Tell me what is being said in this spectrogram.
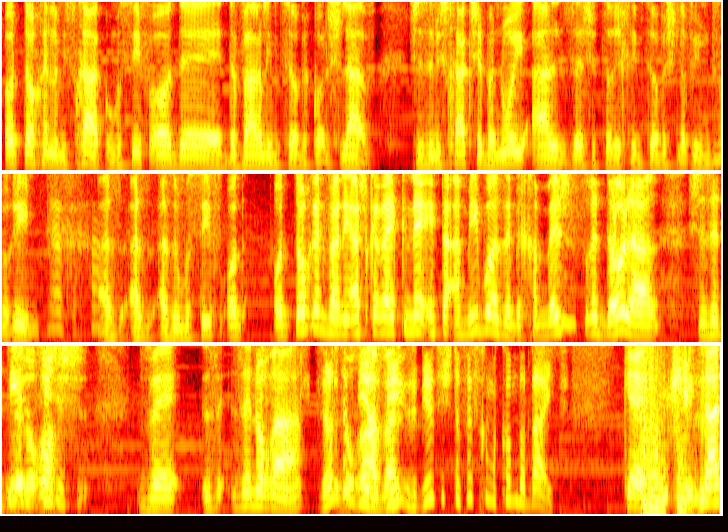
עוד תוכן למשחק, הוא מוסיף עוד uh, דבר למצוא בכל שלב, שזה משחק שבנוי על זה שצריך למצוא בשלבים דברים. אז, אז, אז הוא מוסיף עוד עוד תוכן ואני אשכרה אקנה את האמיבו הזה ב-15 דולר, שזה DLC נורא. שש... וזה זה נורא, זה לא זה סתם DLC, אבל- זה DLC שתופס לך מקום בבית. כן, כאילו. מצד,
